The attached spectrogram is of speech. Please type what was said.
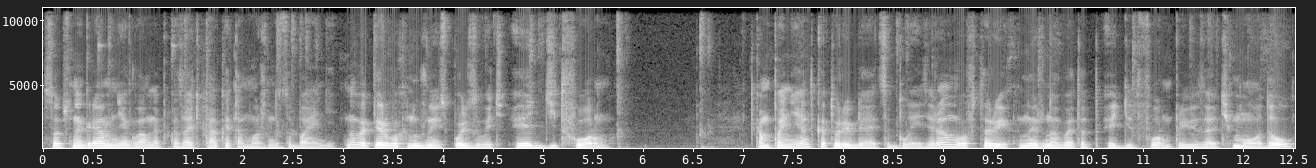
Собственно говоря, мне главное показать, как это можно забайндить. Ну, во-первых, нужно использовать edit form компонент, который является Blazor. Во-вторых, нужно в этот edit form привязать model,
